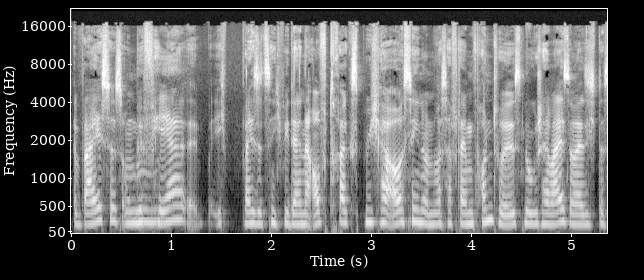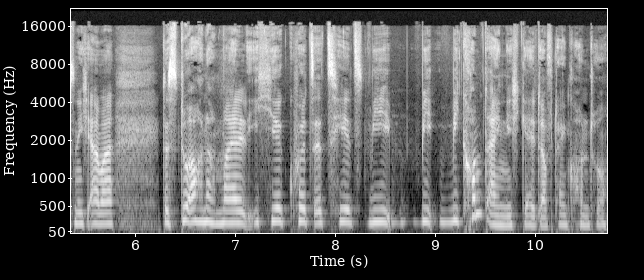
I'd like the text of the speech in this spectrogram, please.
weiß es ungefähr. Mhm. Ich weiß jetzt nicht, wie deine Auftragsbücher aussehen und was auf deinem Konto ist. Logischerweise weiß ich das nicht. Aber dass du auch nochmal hier kurz erzählst, wie, wie, wie kommt eigentlich Geld auf dein Konto?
